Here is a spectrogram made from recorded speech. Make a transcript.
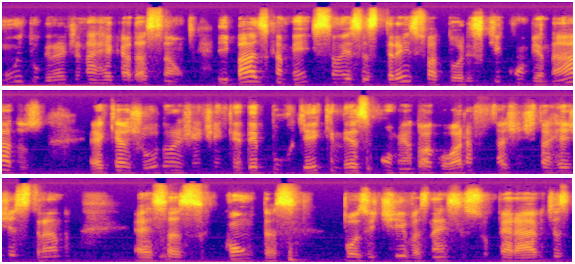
muito grande na arrecadação. E basicamente são esses três fatores que combinados é que ajudam a gente a entender por que que nesse momento agora a gente está registrando essas contas positivas, né, esses superávites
